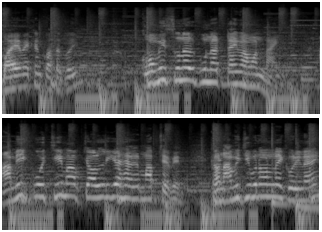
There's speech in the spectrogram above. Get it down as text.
ভাই আমি এখন কথা কই? কমিশনার গুনার টাইম আমার নাই। আমি কইছি মাপ চল লিগে হ্যাঁ মাপ চাইবেন। কারণ আমি জীবনে অন্যায় করি নাই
